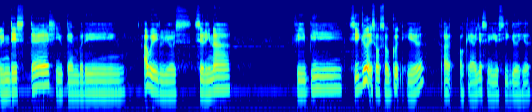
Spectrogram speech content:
in this stage, you can bring. I will use Selena, Phoebe. Seeger is also good here. Uh, okay, I'll just use Seeger here.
